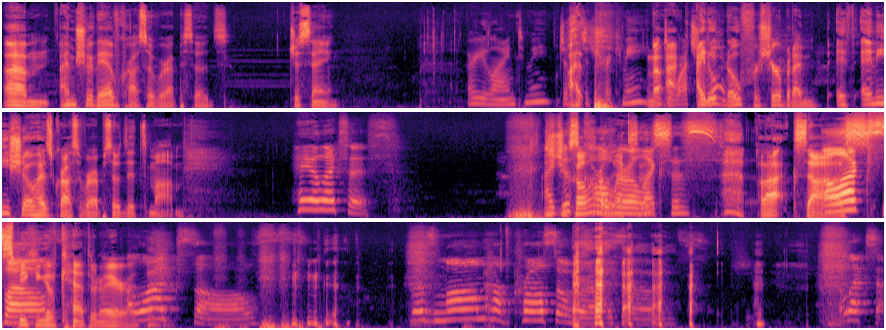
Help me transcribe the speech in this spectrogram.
Um, I'm sure they have crossover episodes. Just saying. Are you lying to me just I- to trick me No, into I, watching I don't it? know for sure, but I'm. If any show has crossover episodes, it's Mom. Hey Alexis. I Did you just call her called her Alexis? Alexis. Alexa. Alexa. Speaking of Catherine O'Hara. Alexa. Does mom have crossover episodes? Alexa.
